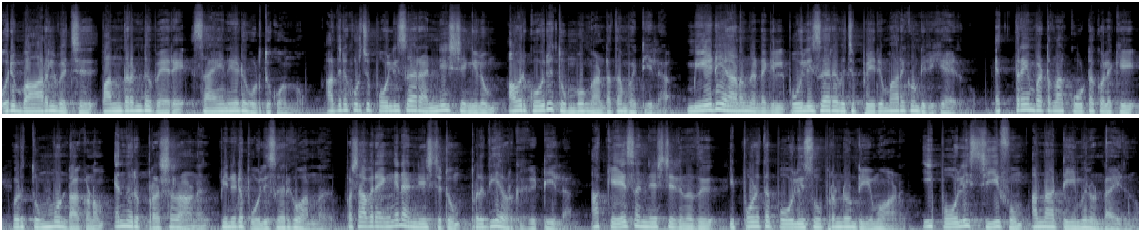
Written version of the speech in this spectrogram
ഒരു ബാറിൽ വെച്ച് പന്ത്രണ്ട് പേരെ സയനൈഡ് കൊടുത്തു കൊന്നു. അതിനെക്കുറിച്ച് പോലീസുകാർ അന്വേഷിച്ചെങ്കിലും അവർക്ക് ഒരു തുമ്പും കണ്ടെത്താൻ പറ്റിയില്ല. മീഡിയ ആണെന്നുണ്ടെങ്കിൽ പോലീസുകാരെ വെച്ച് പെരുമാറിക്കൊണ്ടിരിക്കുകയായിരുന്നു. എത്രയും പെട്ടെന്ന് ആ കൂട്ടക്കൊലയ്ക്ക് ഒരു തുമ്പുണ്ടാക്കണം എന്നൊരു പ്രഷറാണ് പിന്നീട് പോലീസുകാർക്ക് വന്നത്. പക്ഷെ അവരെങ്ങനെ അന്വേഷിച്ചിട്ടും പ്രതി അവർക്ക് കിട്ടിയില്ല. ആ കേസ് അന്വേഷിച്ചിരുന്നത് ഇപ്പോഴത്തെ പോലീസ് സൂപ്രണ്ടും ടീമുമാണ്. ഈ പോലീസ് ചീഫും അന്ന് ആ ടീമിലുണ്ടായിരുന്നു.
